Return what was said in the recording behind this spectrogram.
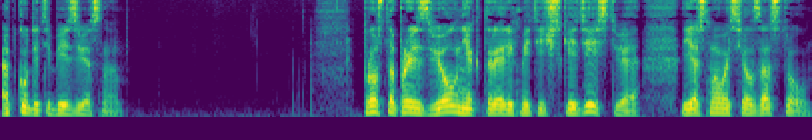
«Откуда тебе известно?» «Просто произвел некоторые арифметические действия. Я снова сел за стол».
